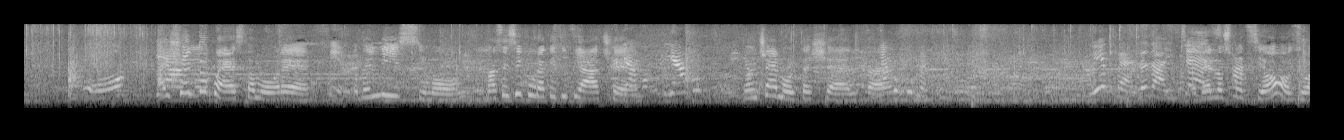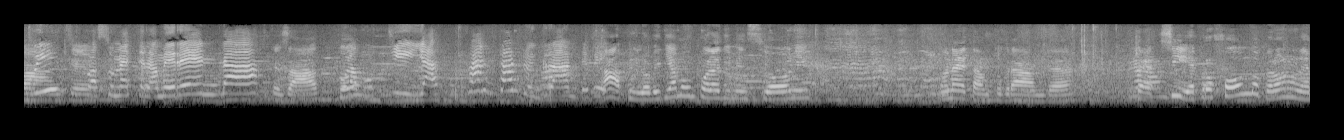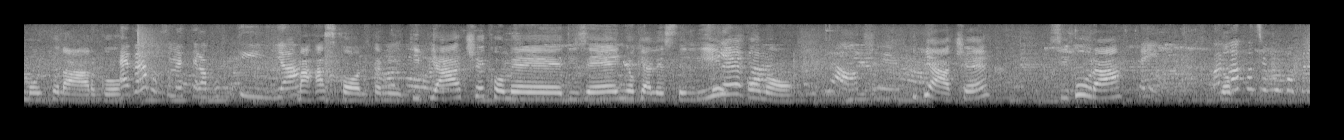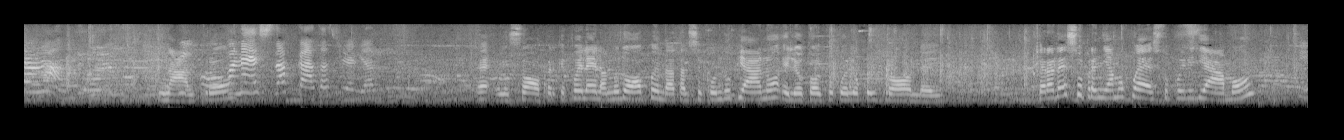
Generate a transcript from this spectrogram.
hai scelto questo amore Sì. è bellissimo ma sei sicura che ti piace? Vediamo, vediamo. non c'è molta scelta qui. Qui è bello, dai, c'è. è bello spazioso Qui anche posso mettere la merenda esatto la bottiglia. Tan- Tanto è grande, vedi? aprilo vediamo un po' le dimensioni non è tanto grande eh. Cioè sì è profondo però non è molto largo Eh, però posso mettere la bottiglia. Ma ascoltami, ti piace come disegno che ha le stelline o no? Mi piace. Ti piace? Sicura? Sì. Ma Lo- possiamo comprare un altro. Un altro? Vanessa a casa sceglie Eh, lo so, perché poi lei l'anno dopo è andata al secondo piano e le ho tolto quello col trolley. Per adesso prendiamo questo, poi vediamo?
